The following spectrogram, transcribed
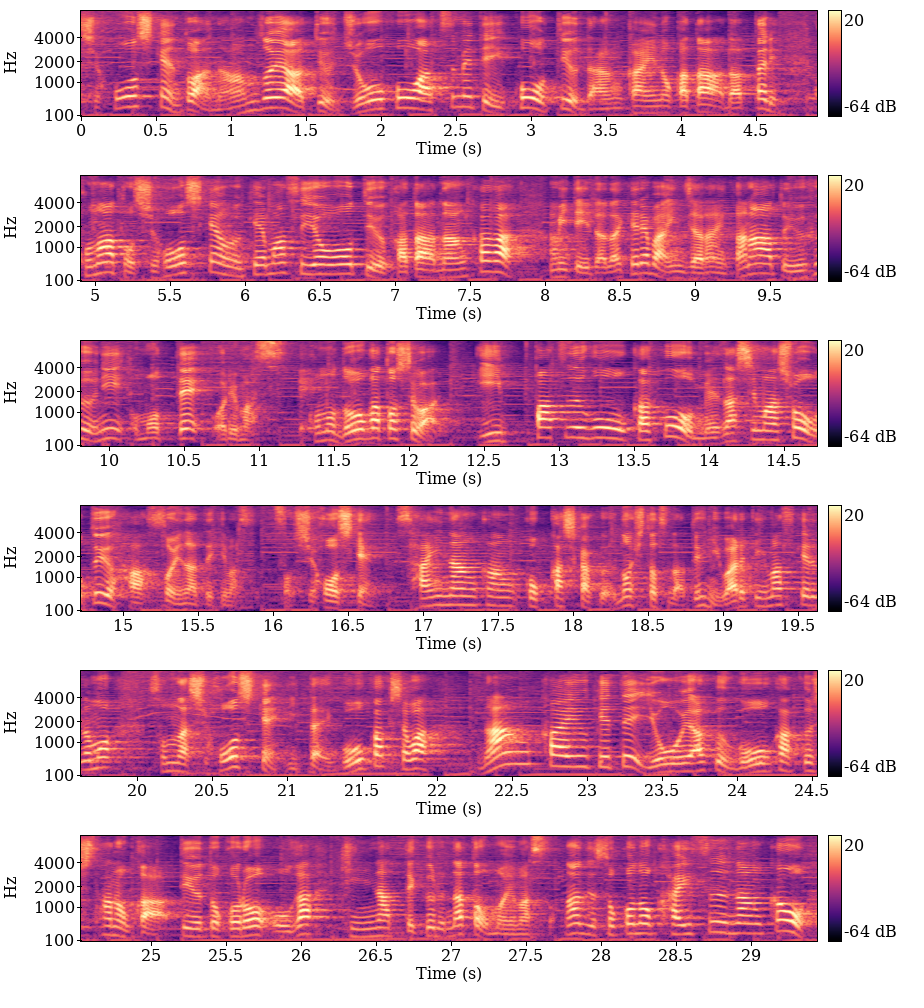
司法試験とは何ぞやという情報を集めていこうという段階の方だったりこの後司法試験を受けますよという方なんかが見ていただければいいんじゃないかなというふうに思っております。この動画としては一発合格を目指しましょうという発想になってきます。司法試験最難関国家資格の一つだというふうに言われていますけれどもそんな司法試験一体合格者は何回受けてようやく合格したのかっていうところが気になってくるんだと思いますなのでそこの回数なんかを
